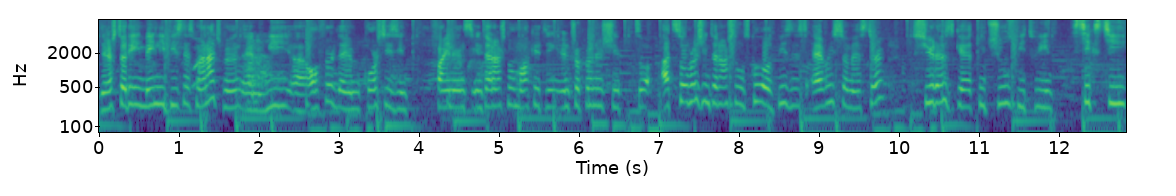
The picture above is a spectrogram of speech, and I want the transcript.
they're studying mainly business management and we uh, offer them courses in finance, international marketing, entrepreneurship. So at Solbridge International School of Business, every semester, students get to choose between 60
